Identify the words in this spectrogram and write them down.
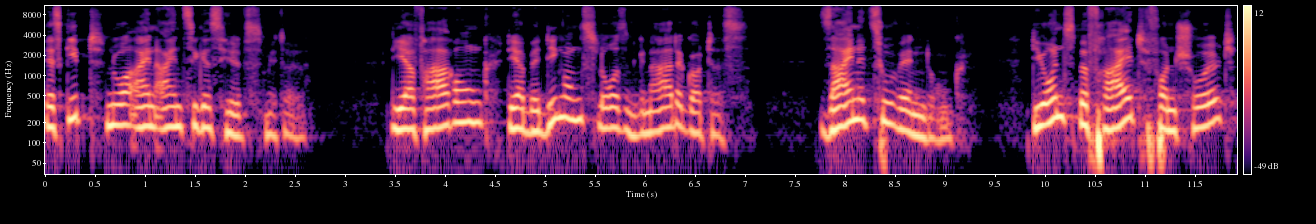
Es gibt nur ein einziges Hilfsmittel, die Erfahrung der bedingungslosen Gnade Gottes, seine Zuwendung, die uns befreit von Schuld,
